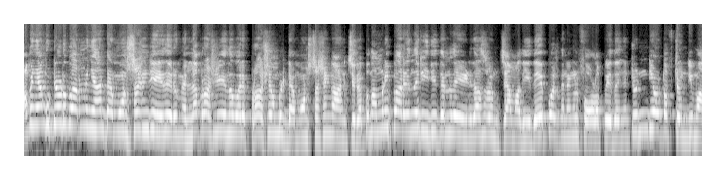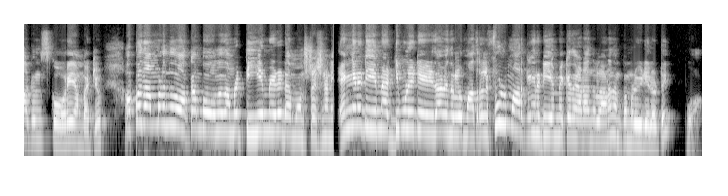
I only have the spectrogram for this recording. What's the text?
അപ്പോൾ ഞാൻ കുട്ടിയോട് പറഞ്ഞു ഞാൻ ഡെമോൺസ്ട്രേഷൻ ചെയ്തു തരും. എല്ലാ പ്രാവശ്യം ചെയ്യുന്ന പോലെ പ്രാവശ്യം നമ്മൾ ഡെമോൺസ്ട്രേഷൻ കാണിച്ചു തരും. അപ്പോൾ നമ്മൾ ഈ പറയുന്ന രീതിയിൽ തന്നെ എഴുതാൻ ശ്രമിച്ചാൽ മതി. ഇതേപോലെ തന്നെ നിങ്ങൾ ഫോളോ ചെയ്ത് കഴിഞ്ഞാൽ twenty out of twenty mark score ചെയ്യാൻ പറ്റും. അപ്പോൾ നമ്മളിന്ന് നോക്കാൻ പോകുന്നത് നമ്മുടെ ടി എം എയുടെ ഡെമോൺസ്ട്രേഷൻ ആണ്. എങ്ങനെ ടി എം എ അടിപൊളിയായിട്ട് എഴുതാം എന്നുള്ളത് മാത്രമല്ല ഫുൾ മാർക്ക് എങ്ങനെ ടി എം ഒക്കെ നേടാം എന്നുള്ളതാണ് നമുക്ക് നമ്മുടെ വീഡിയോയിലോട്ട് പോവാം.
